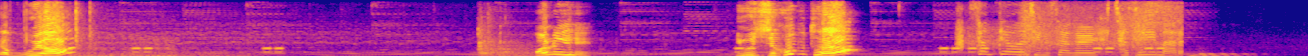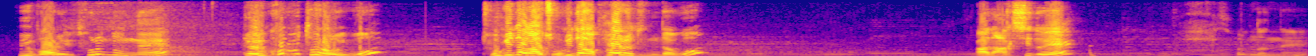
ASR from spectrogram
야 뭐야 아니 이거 진짜 컴퓨터야? 상태와 증상을 자세히 말하. 이거 말이 소름 돋네 야 이거 컴퓨터라고 이거? 저기다가 저기다가 파일을 든다고? 아 낚시도 해? 하, 소름 돋네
